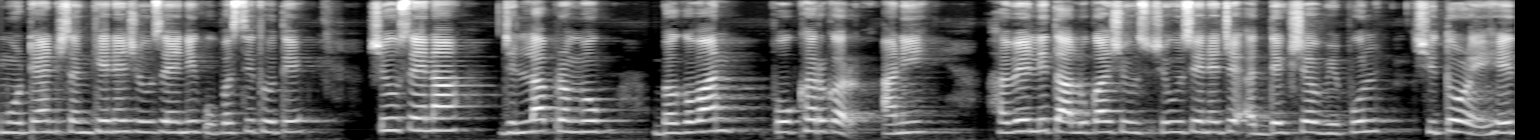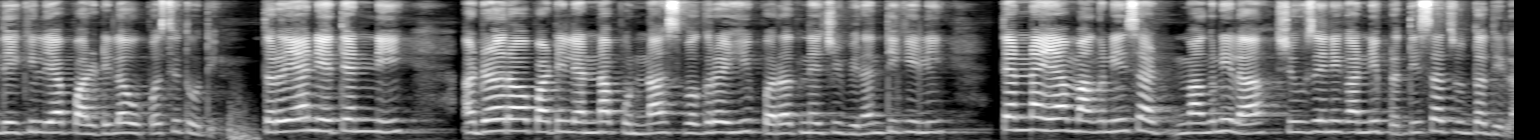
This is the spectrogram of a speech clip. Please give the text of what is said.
मोठ्या संख्येने शिवसैनिक उपस्थित होते. शिवसेना जिल्हा प्रमुख भगवान पोखरकर आणि हवेली तालुका शिव शिवसेनेचे अध्यक्ष विपुल शितोळे हे देखील या पार्टीला उपस्थित होते. तर या नेत्यांनी आढळराव पाटील यांना पुन्हा स्वग्रही परतण्याची विनंती केली. त्यांना या मागणीसा मागणीला शिवसैनिकांनी प्रतिसादसुद्धा दिला.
